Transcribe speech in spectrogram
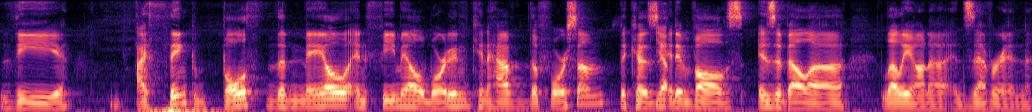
The I think both the male and female warden can have the foursome because Yep. it involves Isabela, Leliana, and Zevran,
